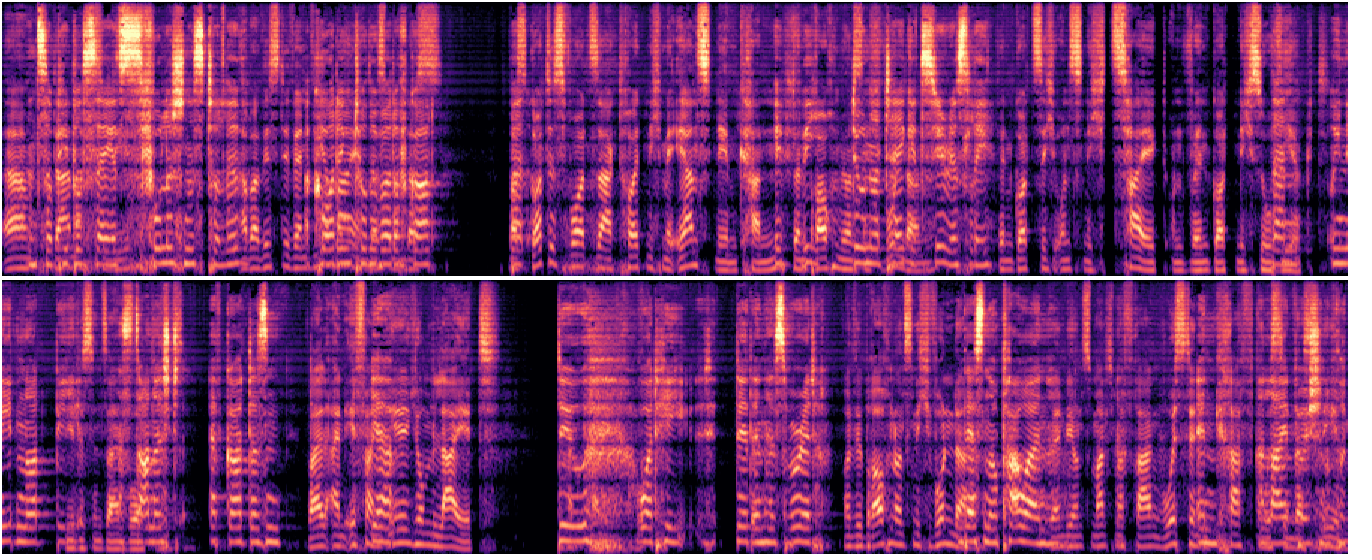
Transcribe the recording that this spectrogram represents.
ähm, and so people say it's foolishness to live. Aber wisst ihr, wenn wir according meinen, to the word of God. was But Gottes Wort sagt, heute nicht mehr ernst nehmen kann, If dann brauchen wir uns do nicht not take wundern, it seriously, wenn Gott sich uns nicht zeigt und wenn Gott nicht so wirkt. we need not wie be wir es in seinem Wort astonished if God doesn't Weil ein Evangelium Leid do what He did in His word. und wir brauchen uns nicht wundern, no power in, wenn wir uns manchmal fragen, wo ist denn die Kraft, wo ist denn das Leben?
